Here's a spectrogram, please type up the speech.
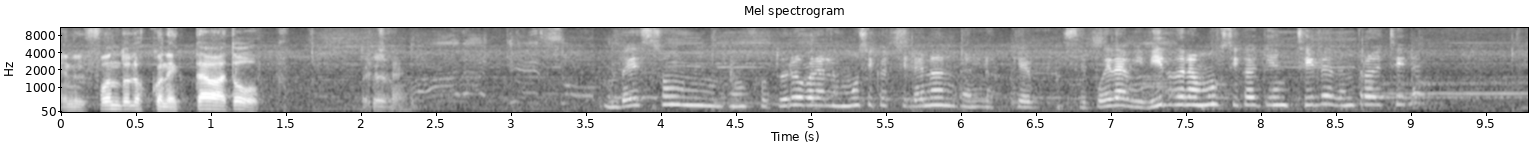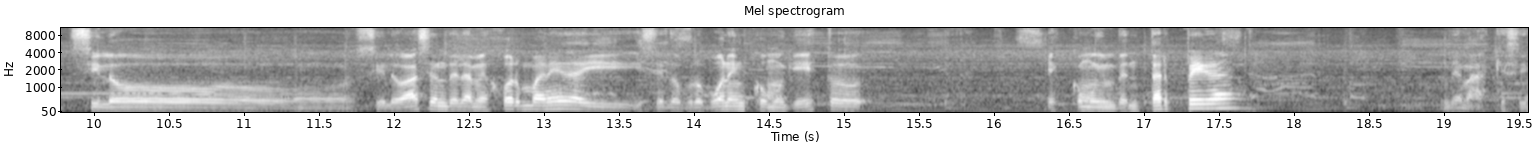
en el fondo los conectaba a todos. ¿cachai? Claro. ¿Ves un, un futuro para los músicos chilenos en los que se pueda vivir de la música aquí en Chile, dentro de Chile? Si lo, si lo hacen de la mejor manera y, y se lo proponen como que esto es como inventar pega, de más que sí.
